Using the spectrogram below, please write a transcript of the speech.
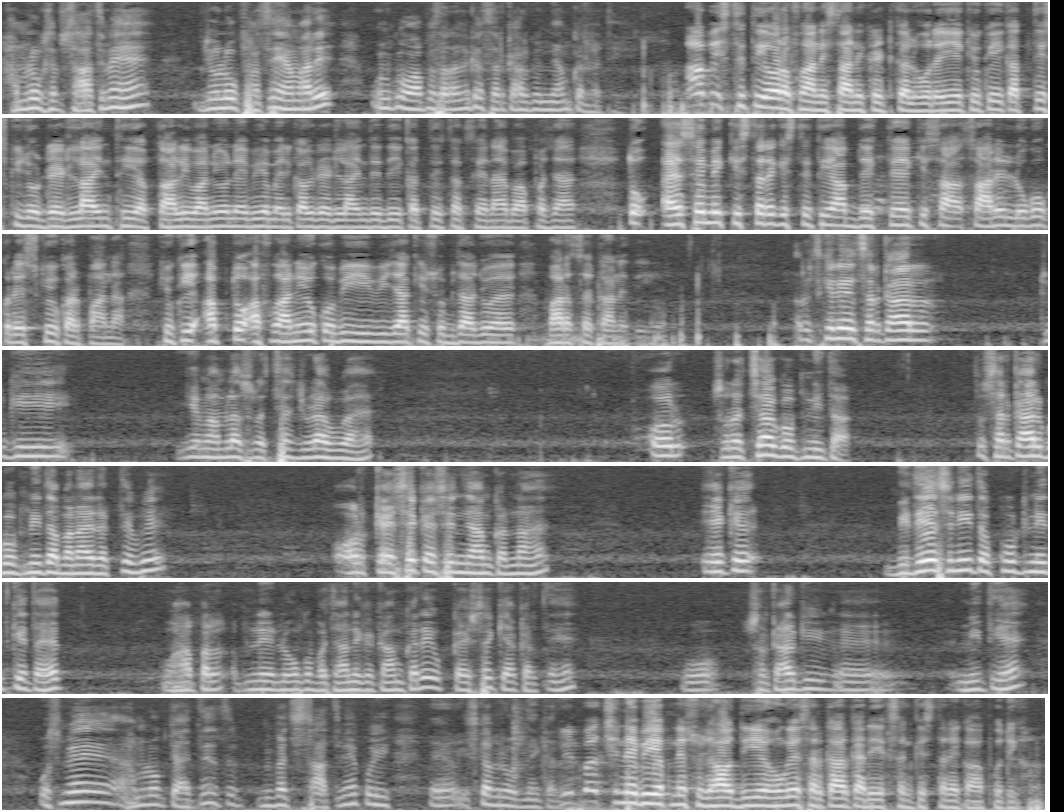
हम लोग सब साथ में हैं जो लोग फंसे हैं हमारे उनको वापस लाने का सरकार को इंतज़ाम करना चाहिए। अब स्थिति और अफ़गानिस्तान क्रिटिकल हो रही है क्योंकि इकतीस की जो डेडलाइन थी अब तालिबानियों ने भी अमेरिका की डेडलाइन दे दी इकतीस तक सेनाएँ वापस जाएँ। तो ऐसे में किस तरह की स्थिति आप देखते हैं कि सा, सारे लोगों को रेस्क्यू कर पाना? क्योंकि अब तो अफगानियों को भी ई वीज़ा की सुविधा जो है भारत सरकार ने दी है। अब इसके लिए सरकार, चूँकि ये मामला सुरक्षा से जुड़ा हुआ है, और सुरक्षा गोपनीयता तो सरकार गोपनीयता बनाए रखते हुए और कैसे कैसे इंतज़ाम करना है। एक विदेश नीति और कूटनीति के तहत वहाँ पर अपने लोगों को बचाने का काम करे, वो कैसे क्या करते हैं, वो सरकार की नीति है। उसमें हम लोग चाहते हैं विपक्ष साथ में कोई इसका विरोध नहीं कर। विपक्ष ने भी अपने सुझाव दिए होंगे सरकार का रिएक्शन किस तरह का आपको दिखा?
